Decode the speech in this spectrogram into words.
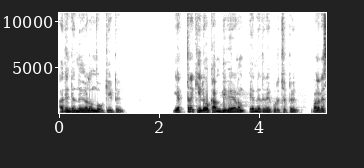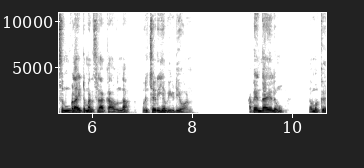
അതിന്റെ നീളം നോക്കിയിട്ട് എത്ര കിലോ കമ്പി വേണം എന്നതിനെ കുറിച്ചിട്ട് വളരെ സിമ്പിളായിട്ട് മനസ്സിലാക്കാവുന്ന ഒരു ചെറിയ വീഡിയോ ആണ്. അപ്പോൾ എന്തായാലും നമുക്ക്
